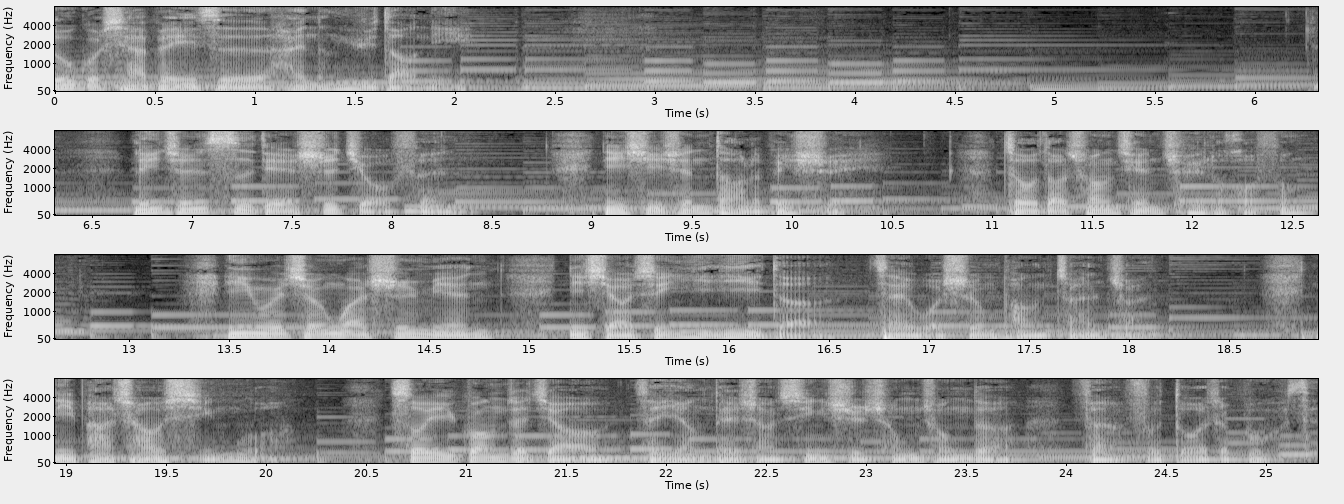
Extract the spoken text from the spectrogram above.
如果下辈子还能遇到你，凌晨四点十九分，你起身倒了杯水，走到窗前吹了会风。因为整晚失眠，你小心翼翼地在我身旁辗转，你怕吵醒我。所以光着脚在阳台上心事重重的反复踱着步子，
